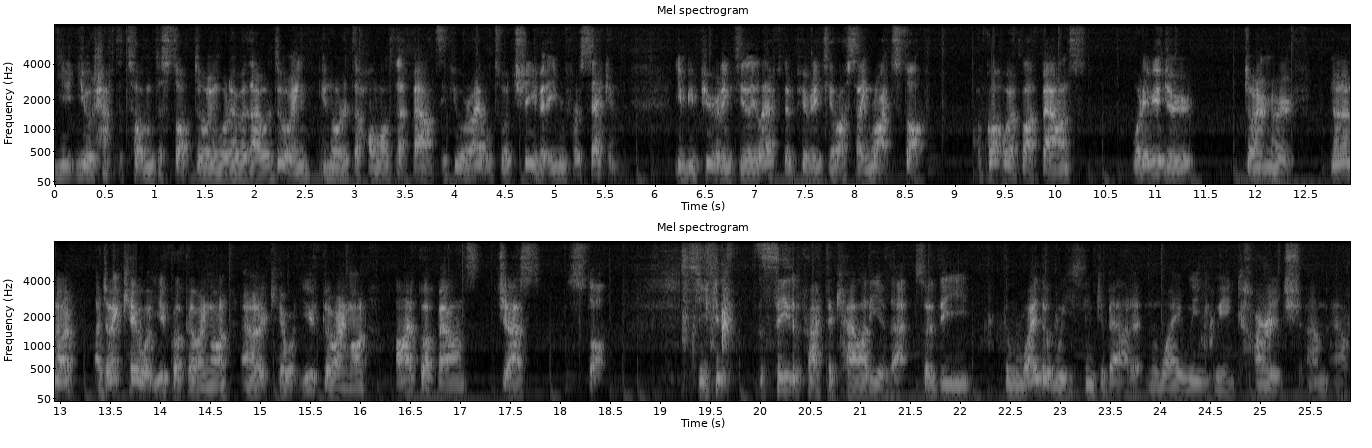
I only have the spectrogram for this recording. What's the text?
you, you would have to tell them to stop doing whatever they were doing in order to hold on to that balance. If you were able to achieve it even for a second, you'd be pivoting to your left and pivoting to your left, saying, Right, stop. I've got work life balance. Whatever you do, don't move. No, no, no. I don't care what you've got going on, and I don't care what you've going on. I've got balance. Just stop. So you can see the practicality of that. So the the way that we think about it and the way we, we encourage um, our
